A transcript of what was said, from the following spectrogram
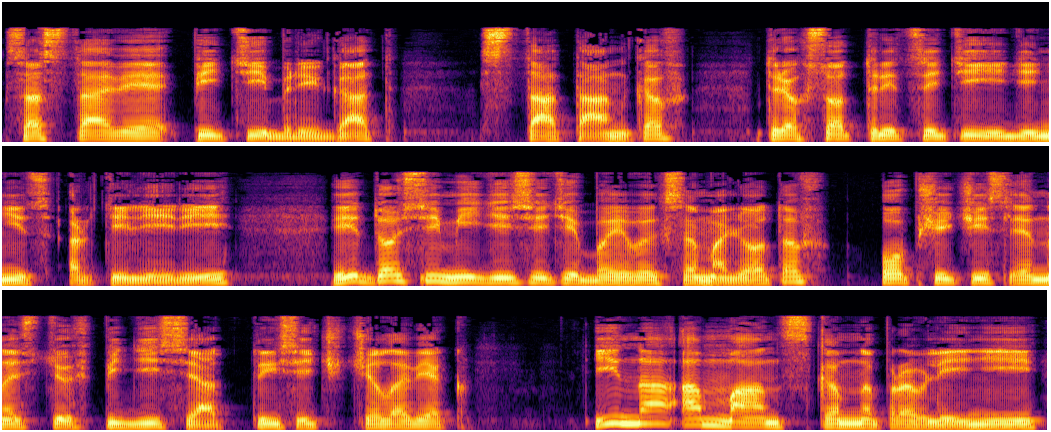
в составе 5 бригад, 100 танков, 330 единиц артиллерии и до 70 боевых самолетов общей численностью в 50 тысяч человек. И на Аманском направлении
